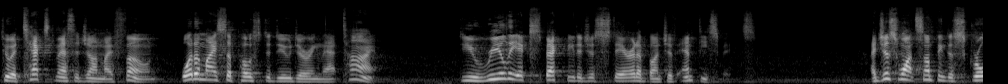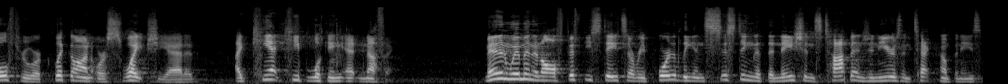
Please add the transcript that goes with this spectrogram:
to a text message on my phone. What am I supposed to do during that time? Do you really expect me to just stare at a bunch of empty space? I just want something to scroll through or click on or swipe, she added. I can't keep looking at nothing. Men and women in all 50 states are reportedly insisting that the nation's top engineers and tech companies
